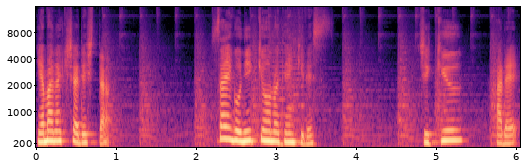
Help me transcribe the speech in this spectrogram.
山田記者でした。最後に今日の天気です地球晴れ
